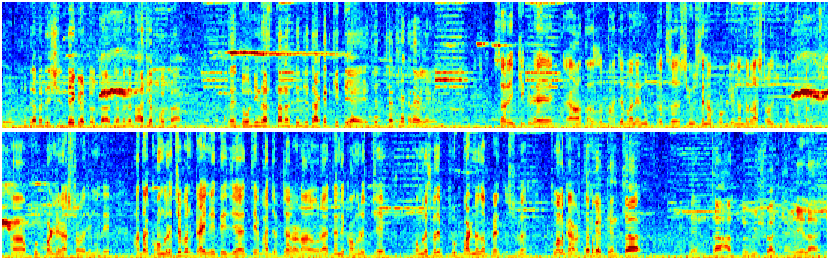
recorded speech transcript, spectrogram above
तर त्यामध्ये शिंदे गट होता त्यामध्ये भाजप होता. आता दोन्ही नसताना त्यांची ताकद किती आहे याची चर्चा करावी लागेल. सर एकीकडे आता भाजपाने नुकतंच शिवसेना फोडली नंतर राष्ट्रवादी सुद्धा फूट पडले फूट राष्ट्रवादीमध्ये. आता काँग्रेसचे पण काही नेते जे आहेत ते भाजपच्या रडावर आहेत आणि काँग्रेसचे काँग्रेसमध्ये फूट पाडण्याचा प्रयत्न सुरू आहे. तुम्हाला काय वाटतं? बघा त्यांचा त्यांचा आत्मविश्वास ढळलेला आहे.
